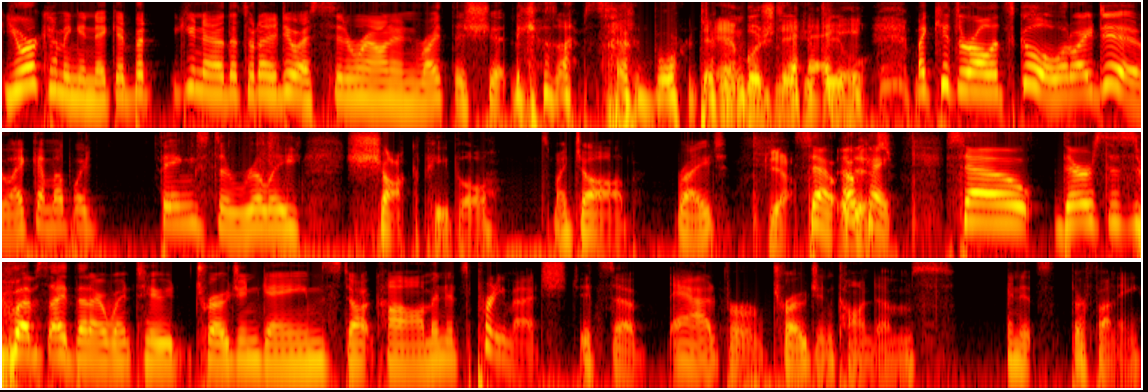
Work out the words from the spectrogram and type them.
you're coming in naked, but you know, that's what I do. I sit around and write this shit because I'm so bored. to ambush naked people. My kids are all at school. What do I do? I come up with things to really shock people. It's my job, right? Yeah, So, okay. is. So, there's this website that I went to, trojangames.com, and it's pretty much it's a ad for Trojan condoms. And it's they're funny.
